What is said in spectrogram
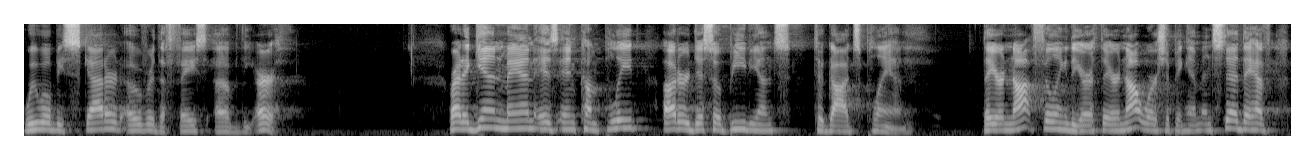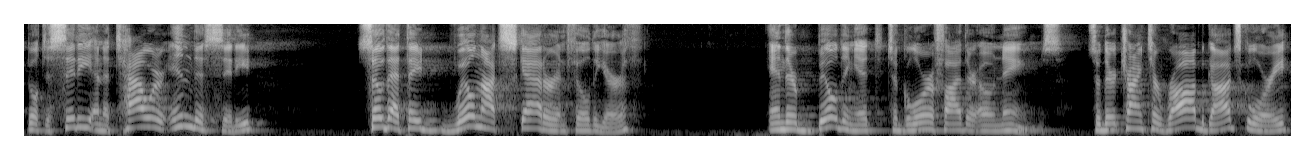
we will be scattered over the face of the earth. Right? Again, man is in complete, utter disobedience to God's plan. They are not filling the earth, they are not worshiping him. Instead, they have built a city and a tower in this city so that they will not scatter and fill the earth. And they're building it to glorify their own names. So they're trying to rob God's glory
